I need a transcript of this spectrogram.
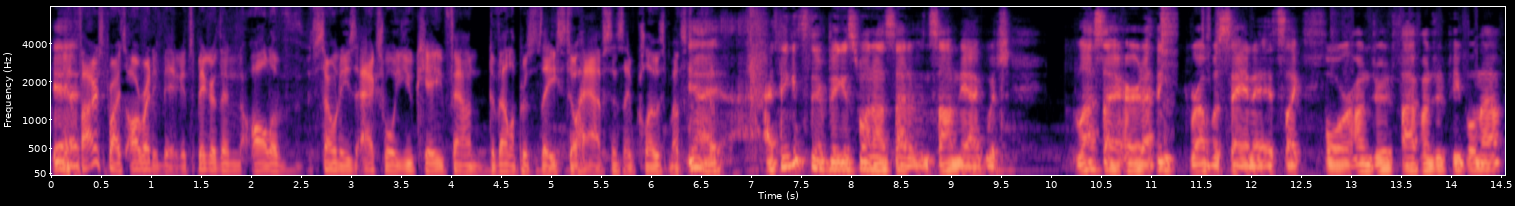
Yeah, Yeah, Firesprite's already big. It's bigger than all of Sony's actual UK found developers they still have since they've closed most of them. yeah. I, think it's their biggest one outside of Insomniac, which last I heard, I think Grubb was saying it. It's like 400, 500 people now.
